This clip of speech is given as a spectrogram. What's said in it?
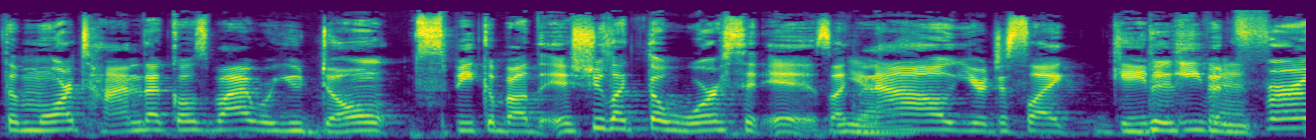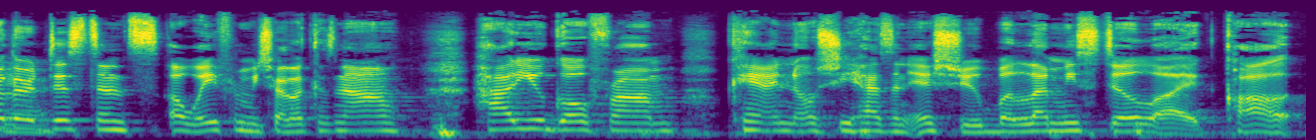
the more time that goes by where you don't speak about the issue, like the worse it is. Like Yeah. now you're just like gaining even further yeah. distance away from each other. Cause now how do you go from, okay, I know she has an issue, but let me still like call,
